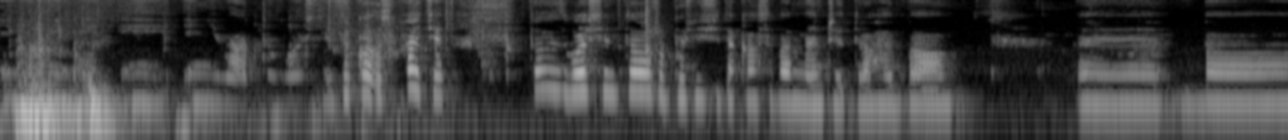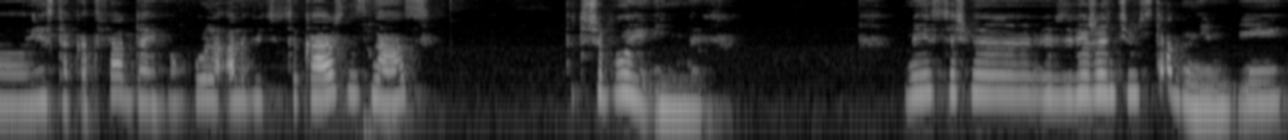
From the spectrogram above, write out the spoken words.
i, i, i, i nie warto właśnie. Tylko słuchajcie, to jest właśnie to, że później się taka osoba męczy trochę, bo, yy, bo jest taka twarda i w ogóle, ale wiecie co, każdy z nas potrzebuje innych. My jesteśmy zwierzęciem stadnym i,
